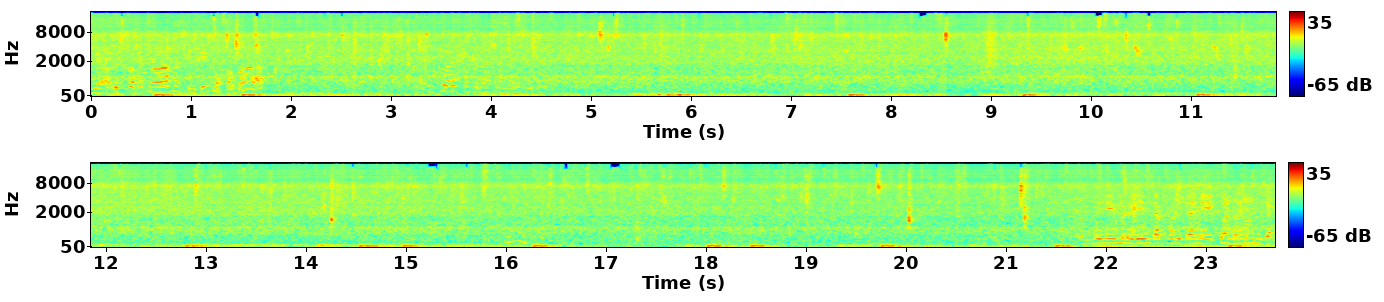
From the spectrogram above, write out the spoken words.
Hindi alis ka pa nakakasinti mo ka ba? Ang binimerienda po ni Danay ko ng mangga.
